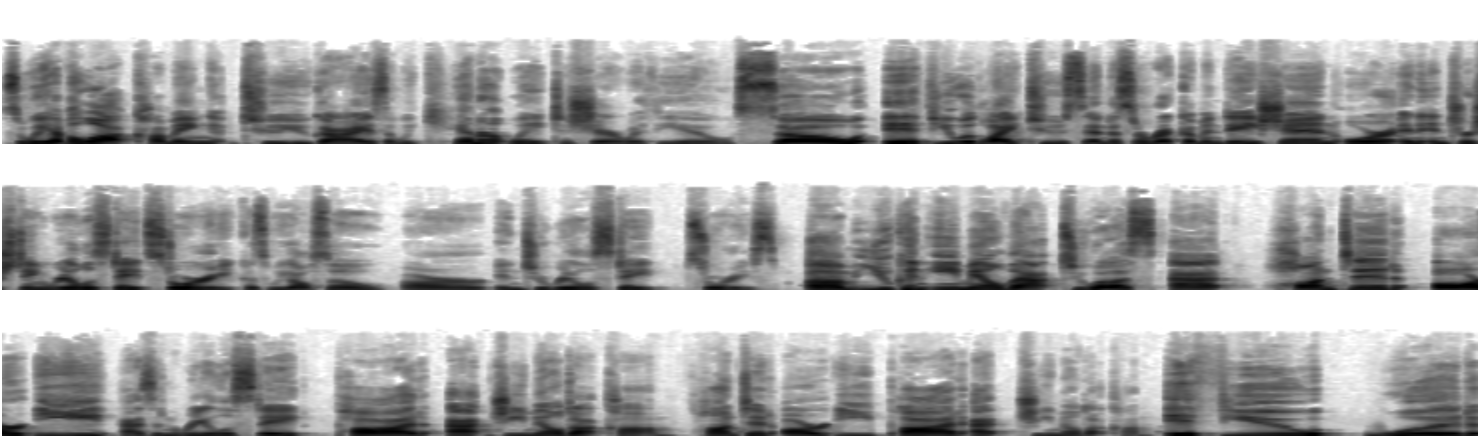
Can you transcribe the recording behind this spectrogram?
So we have a lot coming to you guys that we cannot wait to share with you. So if you would like to send us a recommendation or an interesting real estate story, because we also are into real estate stories, um, you can email that to us at haunted re as in real estate pod at gmail.com haunted re pod at gmail.com if you would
